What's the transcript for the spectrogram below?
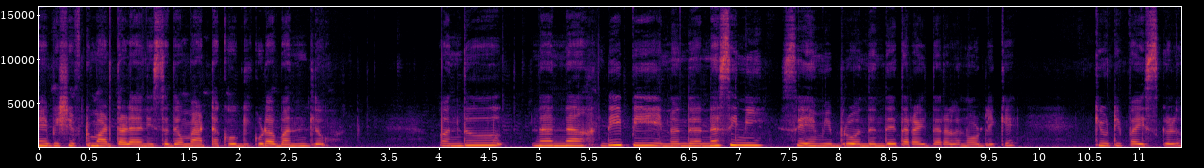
ಮೇ ಬಿ ಶಿಫ್ಟ್ ಮಾಡ್ತಾಳೆ ಅನಿಸ್ತದೆ. ಒಮ್ಮೆ ಅಟ್ಟಕ್ಕೆ ಹೋಗಿ ಕೂಡ ಬಂದ್ಲು. ಒಂದು ನನ್ನ ದೀಪಿ ಇನ್ನೊಂದು ನಸಿನಿ ಸಿನಿ ಸೇಮ್ ಇಬ್ಬರು ಒಂದೊಂದೇ ಥರ ಇದ್ದಾರಲ್ಲ ನೋಡಲಿಕ್ಕೆ. ಕ್ಯೂಟಿ ಪೈಸ್ಗಳು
